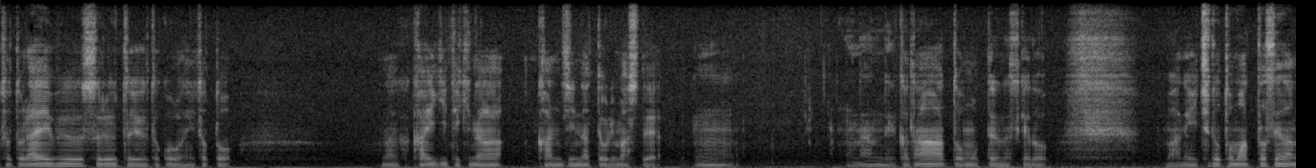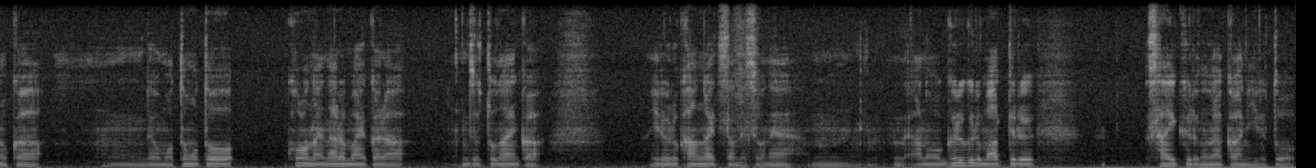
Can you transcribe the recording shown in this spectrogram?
ちょっとライブするというところにちょっとなんか会議的な感じになっておりまして。うん。なんでかなと思ってるんですけどまあね一度止まったせいなのか、うん、でももともとコロナになる前からずっと何かいろいろ考えてたんですよね、うん、あのぐるぐる回ってるサイクルの中にいると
